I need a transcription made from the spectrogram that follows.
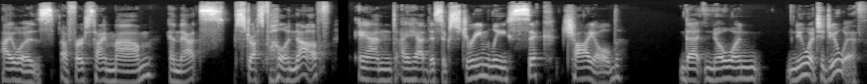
I was a first time mom and that's stressful enough. And I had this extremely sick child that no one knew what to do with.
